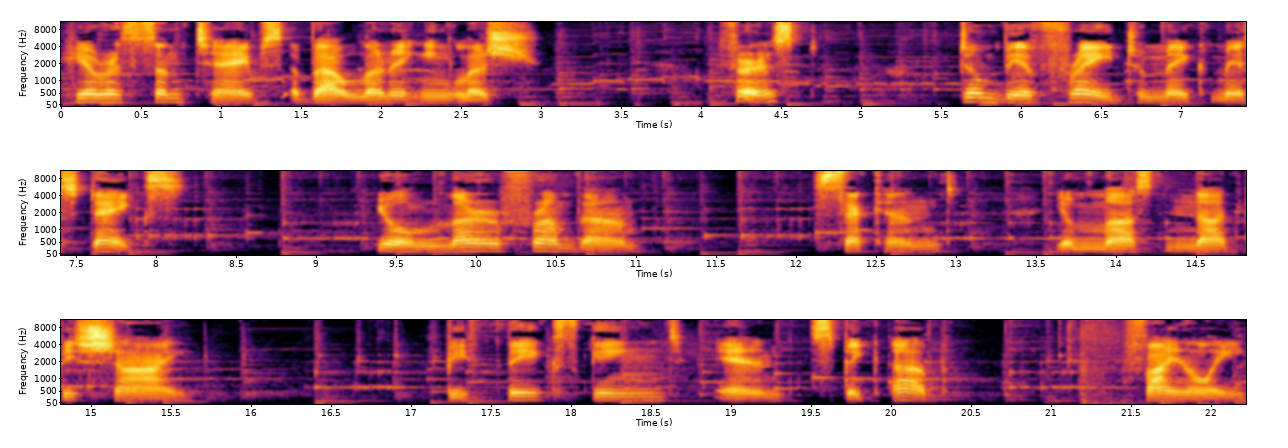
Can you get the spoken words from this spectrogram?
Here are some tips about learning English. First, don't be afraid to make mistakes. You'll learn from them. Second, you must not be shy. Be thick skinned and speak up. Finally,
